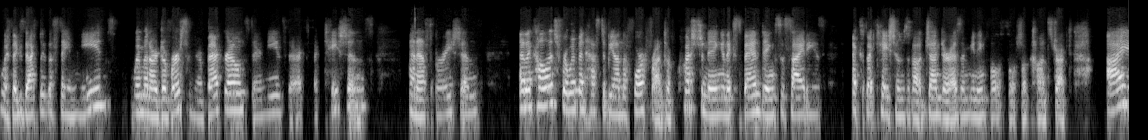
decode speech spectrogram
with exactly the same needs. Women are diverse in their backgrounds, their needs, their expectations, and aspirations. And a college for women has to be on the forefront of questioning and expanding society's expectations about gender as a meaningful social construct. I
